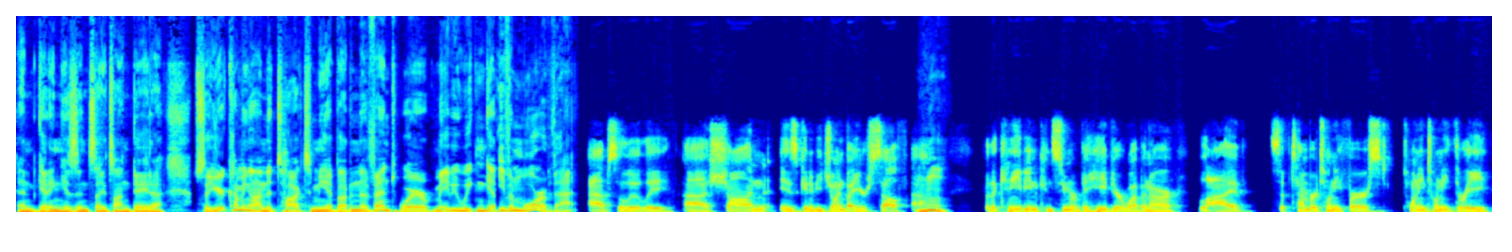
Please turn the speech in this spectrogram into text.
and getting his insights on data. So, you're coming on to talk to me about an event where maybe we can get even more of that. Absolutely. Uh, Sean is going to be joined by yourself Al, Mhm. for the Canadian Consumer Behavior webinar live September 21st, 2023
